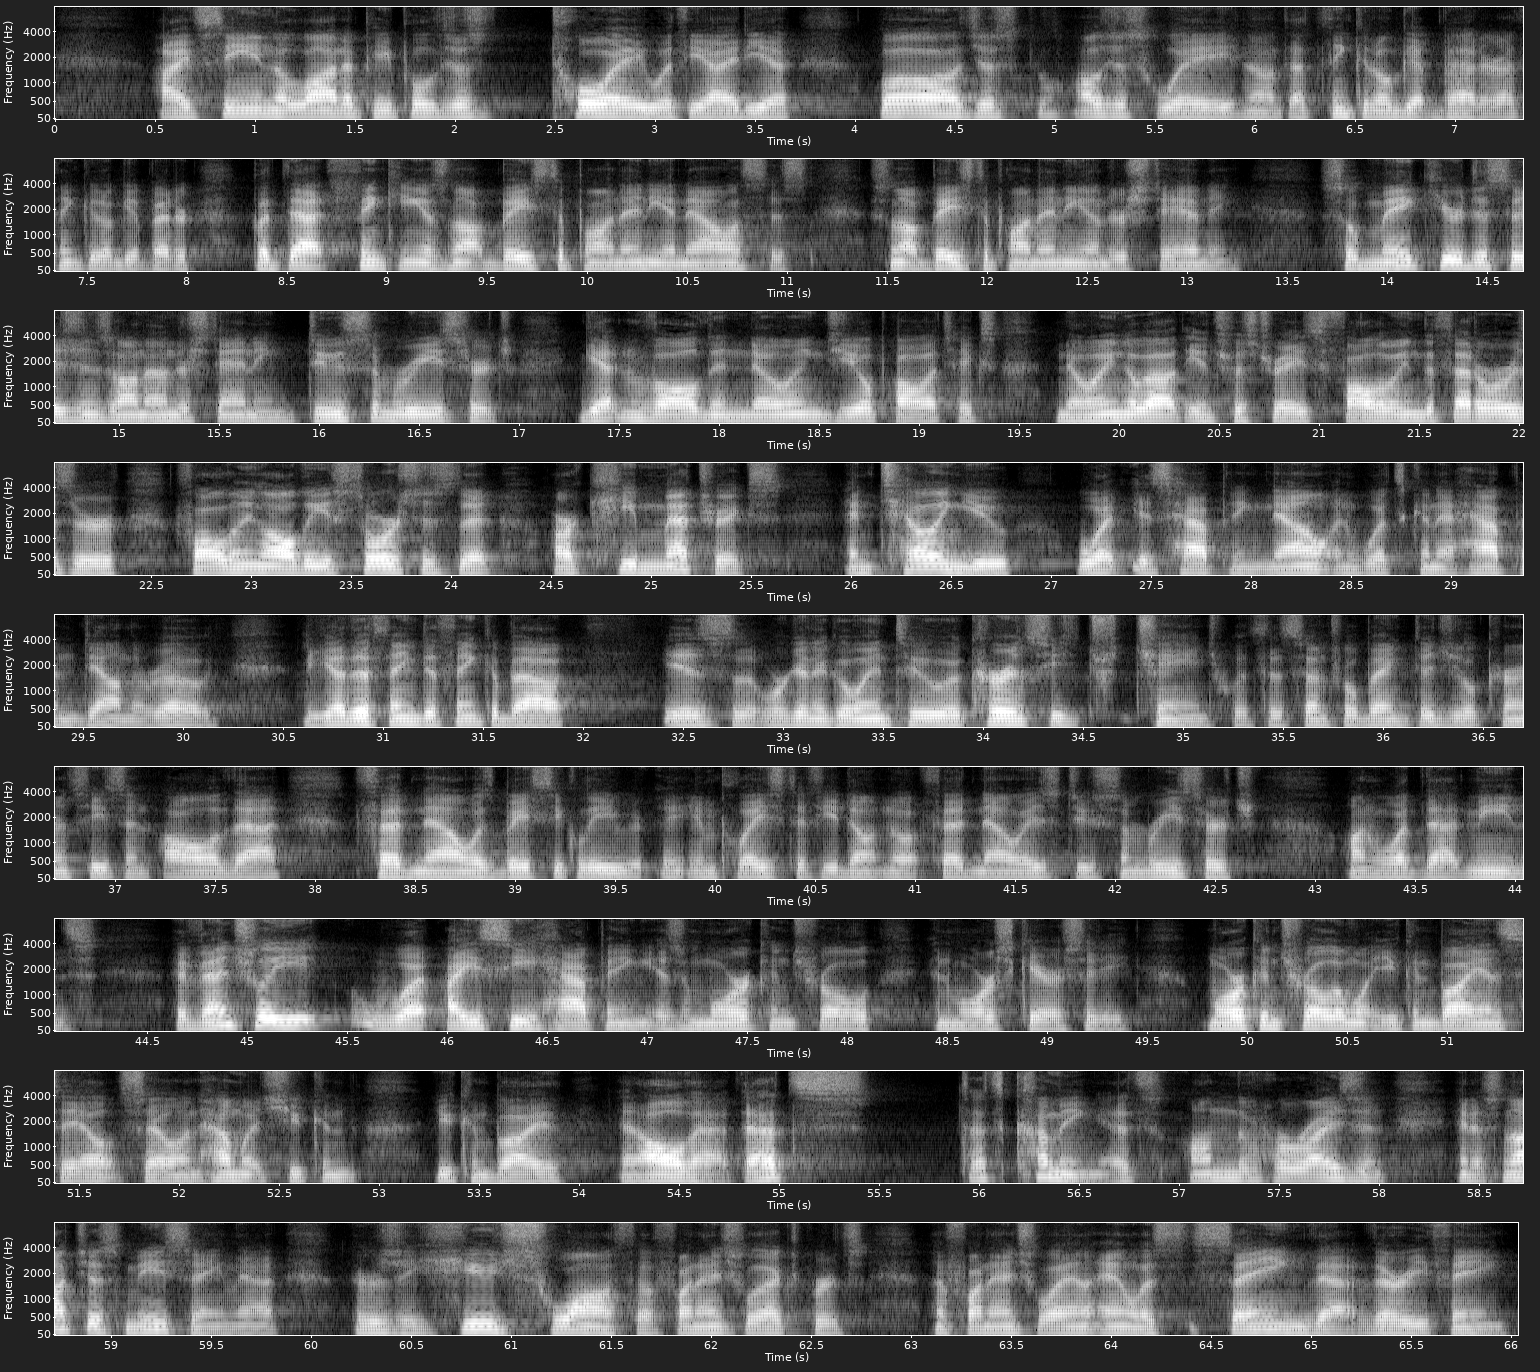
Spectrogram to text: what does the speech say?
I've seen a lot of people just toy with the idea, well, I'll just I'll just wait. No, I think it'll get better. I think it'll get better. But that thinking is not based upon any analysis. It's not based upon any understanding. So make your decisions on understanding. Do some research. Get involved in knowing geopolitics, knowing about interest rates, following the Federal Reserve, following all these sources that are key metrics and telling you what is happening now and what's going to happen down the road. The other thing to think about is that we're going to go into a currency change with the central bank digital currencies and all of that. FedNow is basically in place. If you don't know what FedNow is, do some research on what that means. Eventually, what I see happening is more control and more scarcity. More control on what you can buy and sell, sell and how much you can you can buy and all that. That's that's coming. It's on the horizon. And it's not just me saying that. There's a huge swath of financial experts and financial analysts saying that very thing.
